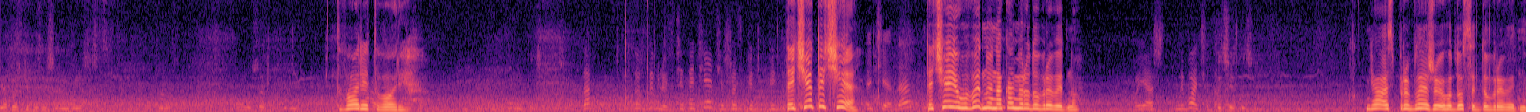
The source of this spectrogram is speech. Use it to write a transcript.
Я трошки пізніше не бо я щас берусь. Ще тут під'їхав. Тварі, тварі. Дивлюсь, чи тече, чи щось під, під... Тече, тече. Тече, да? Тече його видно і на камеру добре видно. Бо я ж не бачу Тече, тече. Я ось приближу його досить добре видно.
